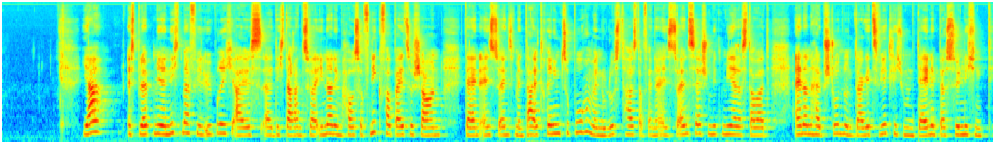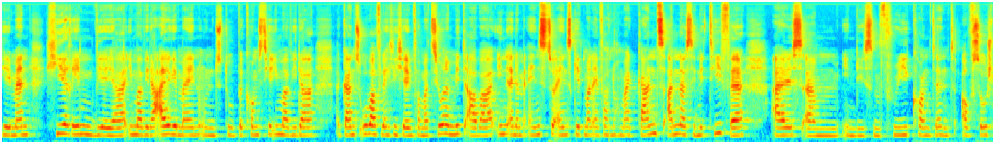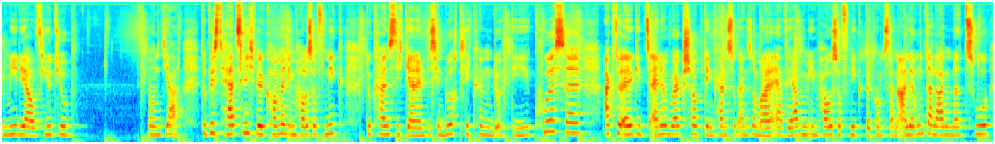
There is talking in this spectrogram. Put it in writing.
Ja, es bleibt mir nicht mehr viel übrig, als äh, dich daran zu erinnern, im House of Nick vorbeizuschauen, dein 1 zu 1 Mentaltraining zu buchen, wenn du Lust hast auf eine 1 zu 1 Session mit mir. Das dauert eineinhalb Stunden und da geht es wirklich um deine persönlichen Themen. Hier reden wir ja immer wieder allgemein und du bekommst hier immer wieder ganz oberflächliche Informationen mit, aber in einem 1 zu 1 geht man einfach nochmal ganz anders in die Tiefe als ähm, in diesem Free Content auf Social Media, auf YouTube und ja, du bist herzlich willkommen im House of Nick. Du kannst dich gerne ein bisschen durchklicken durch die Kurse. Aktuell gibt es einen Workshop, den kannst du ganz normal erwerben im House of Nick, bekommst dann alle Unterlagen dazu.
